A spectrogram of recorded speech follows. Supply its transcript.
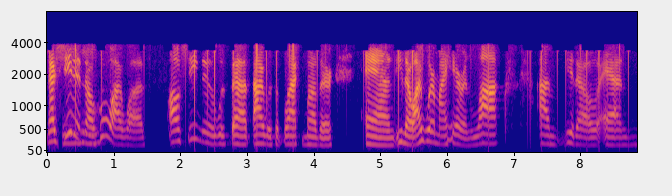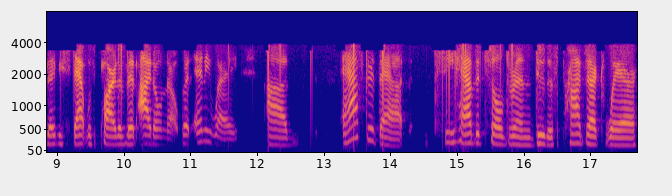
Now she mm-hmm. didn't know who I was. All she knew was that I was a black mother and, you know, I wear my hair in locks. I'm, you know, and maybe that was part of it. I don't know. But anyway, uh after that, she had the children do this project where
